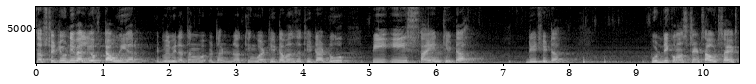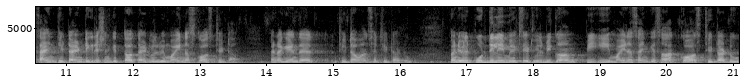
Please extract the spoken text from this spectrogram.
substitute the value of tau here it will be nothing nothing but theta one से theta two P E sine theta D theta put the constants outside sine theta integration कितना होता है? It will be minus cos theta and again there theta one से theta two when you will put the limits it will become P E minus sine के साथ cos theta two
